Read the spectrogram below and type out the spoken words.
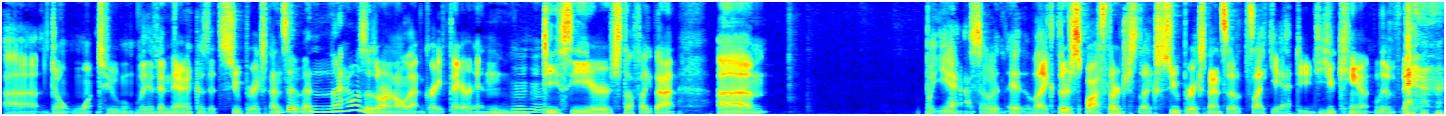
uh, don't want to live in there because it's super expensive and the houses aren't all that great there in DC or stuff like that. Um, but yeah, so it, it like there's spots that are just like super expensive. It's like yeah, dude, you can't live there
